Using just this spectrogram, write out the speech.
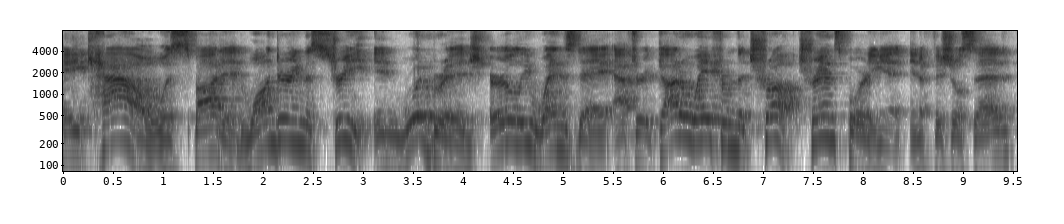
A cow was spotted wandering the street in Woodbridge early Wednesday after it got away from the truck transporting it, an official said.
